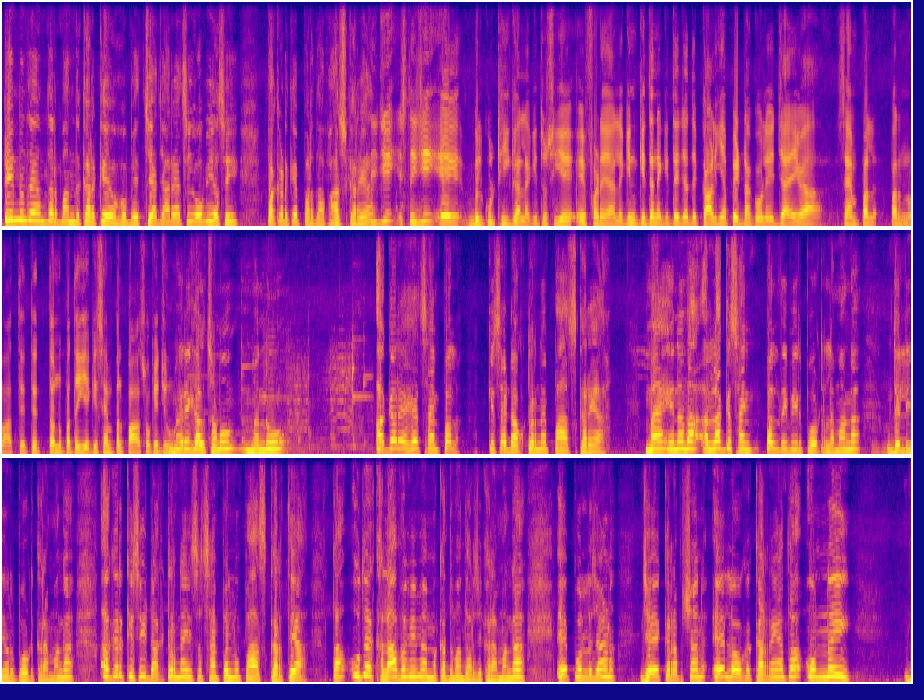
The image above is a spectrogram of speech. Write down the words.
ਟਿਨ ਦੇ ਅੰਦਰ ਬੰਦ ਕਰਕੇ ਉਹ ਵੇਚਿਆ ਜਾ ਰਿਹਾ ਸੀ ਉਹ ਵੀ ਅਸੀਂ ਪਕੜ ਕੇ ਪਰਦਾਫਾਸ਼ ਕਰਿਆ। ਸਤੀ ਜੀ ਸਤੀ ਜੀ ਇਹ ਬਿਲਕੁਲ ਠੀਕ ਗੱਲ ਹੈ ਕਿ ਤੁਸੀਂ ਇਹ ਇਹ ਫੜਿਆ ਲੇਕਿਨ ਕਿਤੇ ਨਾ ਕਿਤੇ ਜਦ ਕਾਲੀਆਂ ਭੇਡਾਂ ਕੋਲੇ ਜਾਏਗਾ ਸੈਂਪਲ ਭਰਨ ਵਾਸਤੇ ਤੇ ਤੁਹਾਨੂੰ ਪਤਾ ਹੀ ਹੈ ਕਿ ਸੈਂਪਲ ਪਾਸ ਹੋ ਕੇ ਜ਼ਰੂਰ ਮੇਰੀ ਗੱਲ ਸੁਣੋ ਮੈਨੂੰ ਅਗਰ ਇਹ ਸੈਂਪਲ ਕਿਸੇ ਡਾਕਟਰ ਨੇ ਪਾਸ ਕਰਿਆ ਮੈਂ ਇਹਨਾਂ ਦਾ ਅਲੱਗ ਸੈਂਪਲ ਦੀ ਵੀ ਰਿਪੋਰਟ ਲਵਾਂਗਾ, ਦਿੱਲੀੋਂ ਰਿਪੋਰਟ ਕਰਾਵਾਂਗਾ। ਅਗਰ ਕਿਸੇ ਡਾਕਟਰ ਨੇ ਇਸ ਸੈਂਪਲ ਨੂੰ ਪਾਸ ਕਰਤਿਆ, ਤਾਂ ਉਹਦੇ ਖਿਲਾਫ ਵੀ ਮੈਂ ਮੁਕੱਦਮਾ ਦਰਜ ਕਰਾਵਾਂਗਾ। ਇਹ ਭੁੱਲ ਜਾਣ, ਜੇ ਕਰਪਸ਼ਨ ਇਹ ਲੋਕ ਕਰ ਰਹੇ ਆ, ਤਾਂ ਉਨਾ ਹੀ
